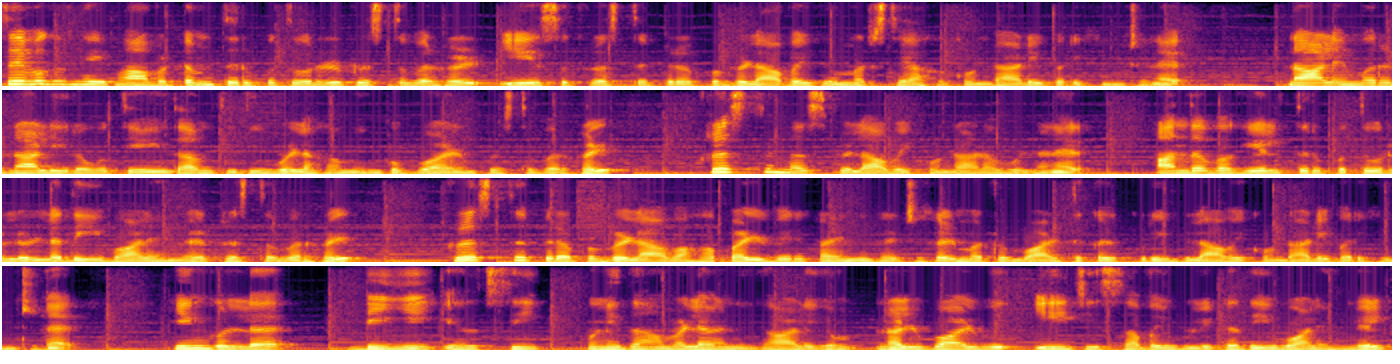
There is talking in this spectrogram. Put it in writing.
சிவகங்கை மாவட்டம் திருப்பத்தூரில் கிறிஸ்தவர்கள் இயேசு கிறிஸ்து பிறப்பு விழாவை விமர்சையாக கொண்டாடி வருகின்றனர். நாளை மறுநாள் இருபத்தி ஐந்தாம் தேதி உலகம் எங்கும் வாழும் கிறிஸ்தவர்கள் கிறிஸ்துமஸ் விழாவை கொண்டாட உள்ளனர். அந்த வகையில் திருப்பத்தூரில் உள்ள தேவாலயங்கள் கிறிஸ்தவர்கள் கிறிஸ்து பிறப்பு விழாவாக பல்வேறு கலை நிகழ்ச்சிகள் மற்றும் வாழ்த்துக்கள் கூறி விழாவை கொண்டாடி வருகின்றனர். இங்குள்ள டிஇஎல்சி புனித அமலகணி ஆலயம் நல்வாழ்வு ஈஜி சபை உள்ளிட்ட தேவாலயங்களில்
